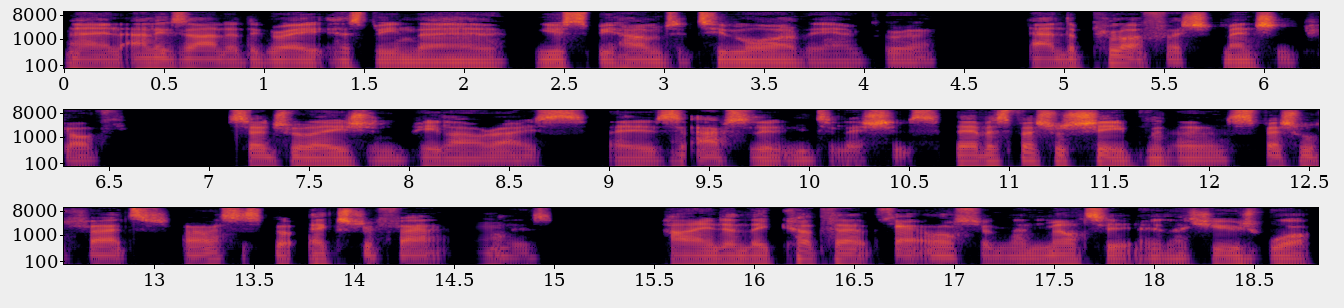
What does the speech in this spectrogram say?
And Alexander the Great has been there, used to be home to Timur, the emperor. And the plov, I should mention plov. Central Asian pilau rice is absolutely delicious. They have a special sheep with a special fat spice. It's got extra fat mm. on its hind and they cut that fat off and then melt it in a huge wok.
